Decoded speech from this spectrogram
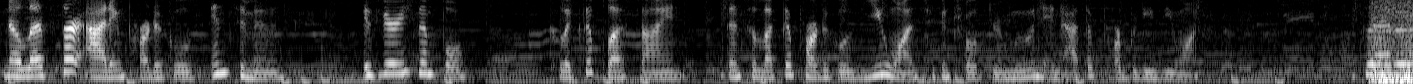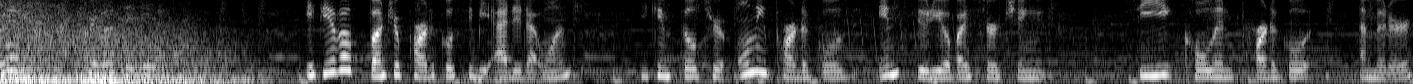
Now let's start adding particles into Moon. It's very simple. Click the plus sign, then select the particles you want to control through Moon and add the properties you want. If you have a bunch of particles to be added at once, you can filter only particles in Studio by searching C colon particle emitter.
